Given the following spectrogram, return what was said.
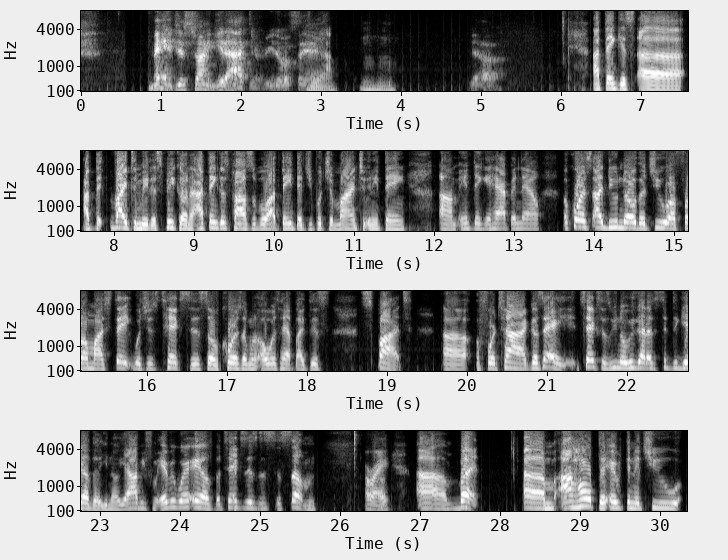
man, just trying to get out there, you know what I'm saying? Yeah. Mm-hmm. Yeah. I think it's uh I think right to me to speak on it. I think it's possible. I think that you put your mind to anything, um, anything can happen now. Of course, I do know that you are from my state, which is Texas. So of course I'm gonna always have like this spot uh for Ty because hey, Texas, you know, we gotta sit together. You know, y'all be from everywhere else, but Texas is, is something. All right. Um, but um I hope that everything that you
